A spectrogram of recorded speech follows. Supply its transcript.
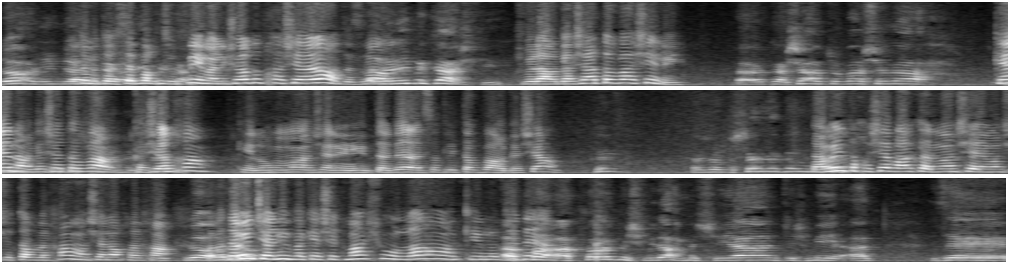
לא, אני... פתאום אתה עושה פרצופים, אני שואלת אותך שאלות, אז לא. אז אני ביקשתי. בשביל ההרגשה הטובה שלי. ההרגשה הטובה שלך. כן, הרגשה טובה. קשה לך? כאילו, מה, שאני, אתה יודע, לעשות לי טוב בהרגשה? כן, אז זה בסדר גמור. תמיד אתה חושב רק על מה ש- מה שטוב לך, מה שנוח לך. לא, אבל לא. תמיד כשאני מבקשת משהו, לא, כאילו, אתה יודע. הכל בשבילך מצוין, תשמעי, את, זה,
